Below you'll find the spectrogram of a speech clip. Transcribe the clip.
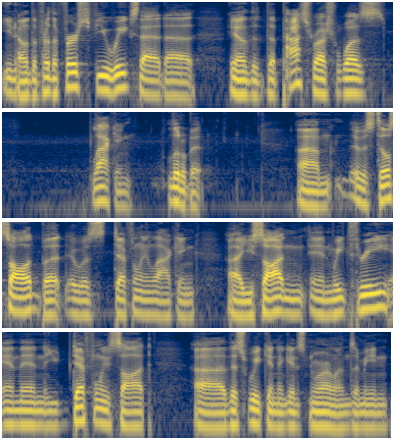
you know, the, for the first few weeks, that uh, you know the, the pass rush was lacking a little bit. Um, it was still solid, but it was definitely lacking. Uh, you saw it in, in week three, and then you definitely saw it uh, this weekend against New Orleans. I mean,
